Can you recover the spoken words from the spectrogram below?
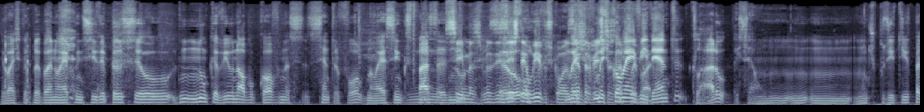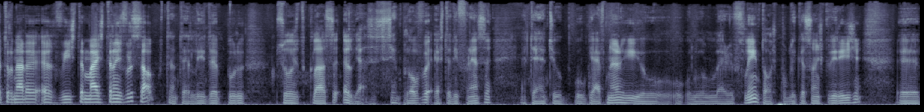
Eu acho que a Playboy não é conhecida pelo seu. Nunca vi o Nabokov na Centerfold, não é assim que se passa. Hum, sim, no, mas, mas existem uh, livros com as mas, entrevistas. Mas como é evidente, claro, isso é um, um, um dispositivo para tornar a, a revista mais transversal. Portanto, é lida por pessoas de classe. Aliás, sempre houve esta diferença até entre o, o Gaffner e o, o, Larry Flint, ou as publicações que dirigem. Eh,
